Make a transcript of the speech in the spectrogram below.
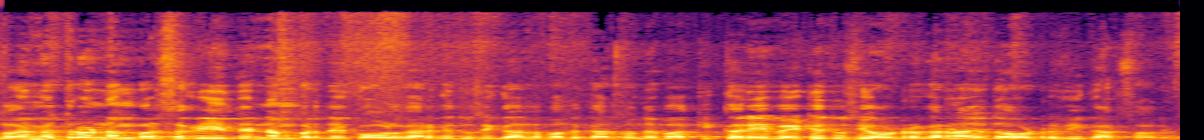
ਲੋ ਮਿੱਤਰੋ ਨੰਬਰ ਸਕਰੀਨ ਤੇ ਨੰਬਰ ਤੇ ਕਾਲ ਕਰਕੇ ਤੁਸੀਂ ਗੱਲਬਾਤ ਕਰ ਸਕਦੇ। ਬਾਕੀ ਘਰੇ ਬੈਠੇ ਤੁਸੀਂ ਆਰਡਰ ਕਰਨਾ ਚਾਹੋ ਤਾਂ ਆਰਡਰ ਵੀ ਕਰ ਸਕਦੇ ਹੋ।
